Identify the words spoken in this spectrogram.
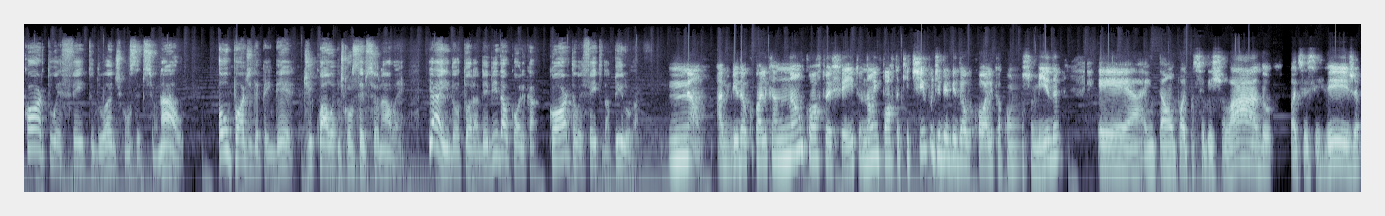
corta o efeito do anticoncepcional? Ou pode depender de qual anticoncepcional é? E aí, doutora, bebida alcoólica corta o efeito da pílula? Não, a bebida alcoólica não corta o efeito, não importa que tipo de bebida alcoólica consumida. É, então, pode ser destilado, pode ser cerveja,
